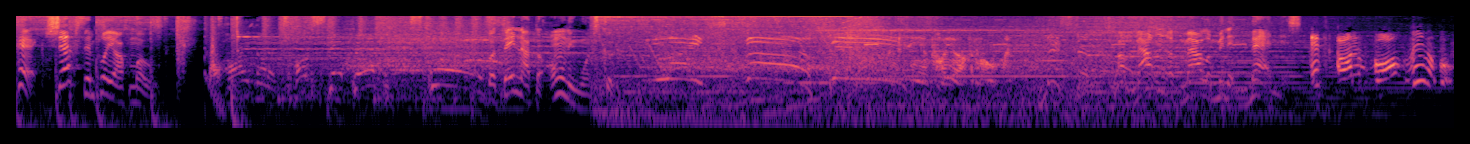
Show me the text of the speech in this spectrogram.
Heck, Chef's in playoff mode. Harden on a tough step back. Splash. But they're not the only ones cooking. Lights the beam. A mountain of mile a minute madness. It's unbelievable.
